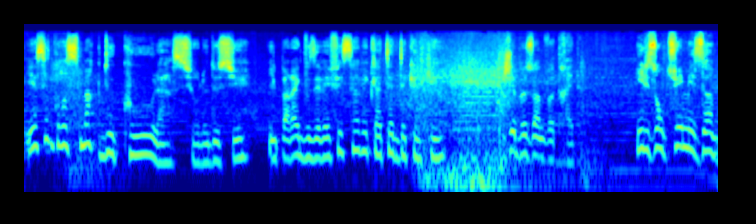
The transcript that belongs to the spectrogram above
Il y a cette grosse marque de coup, là, sur le dessus. Il paraît que vous avez fait ça avec la tête de quelqu'un. J'ai besoin de votre aide. Ils ont tué mes hommes.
